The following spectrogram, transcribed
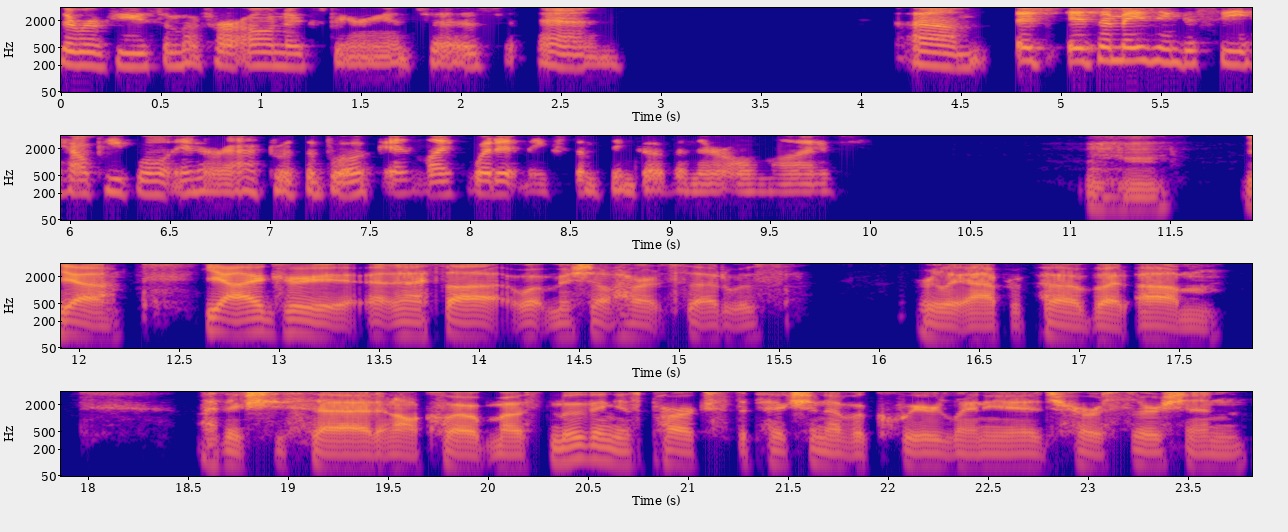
the review some of her own experiences. And um, it, it's amazing to see how people interact with the book and like what it makes them think of in their own lives. Mm-hmm. Yeah. Yeah, I agree. And I thought what Michelle Hart said was really apropos, but um, I think she said, and I'll quote, most moving is Park's depiction of a queer lineage, her assertion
